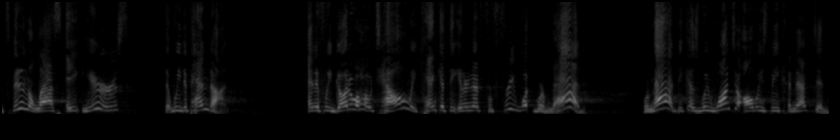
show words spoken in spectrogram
It's been in the last eight years that we depend on. And if we go to a hotel and we can't get the internet for free, what, we're mad. We're mad because we want to always be connected.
